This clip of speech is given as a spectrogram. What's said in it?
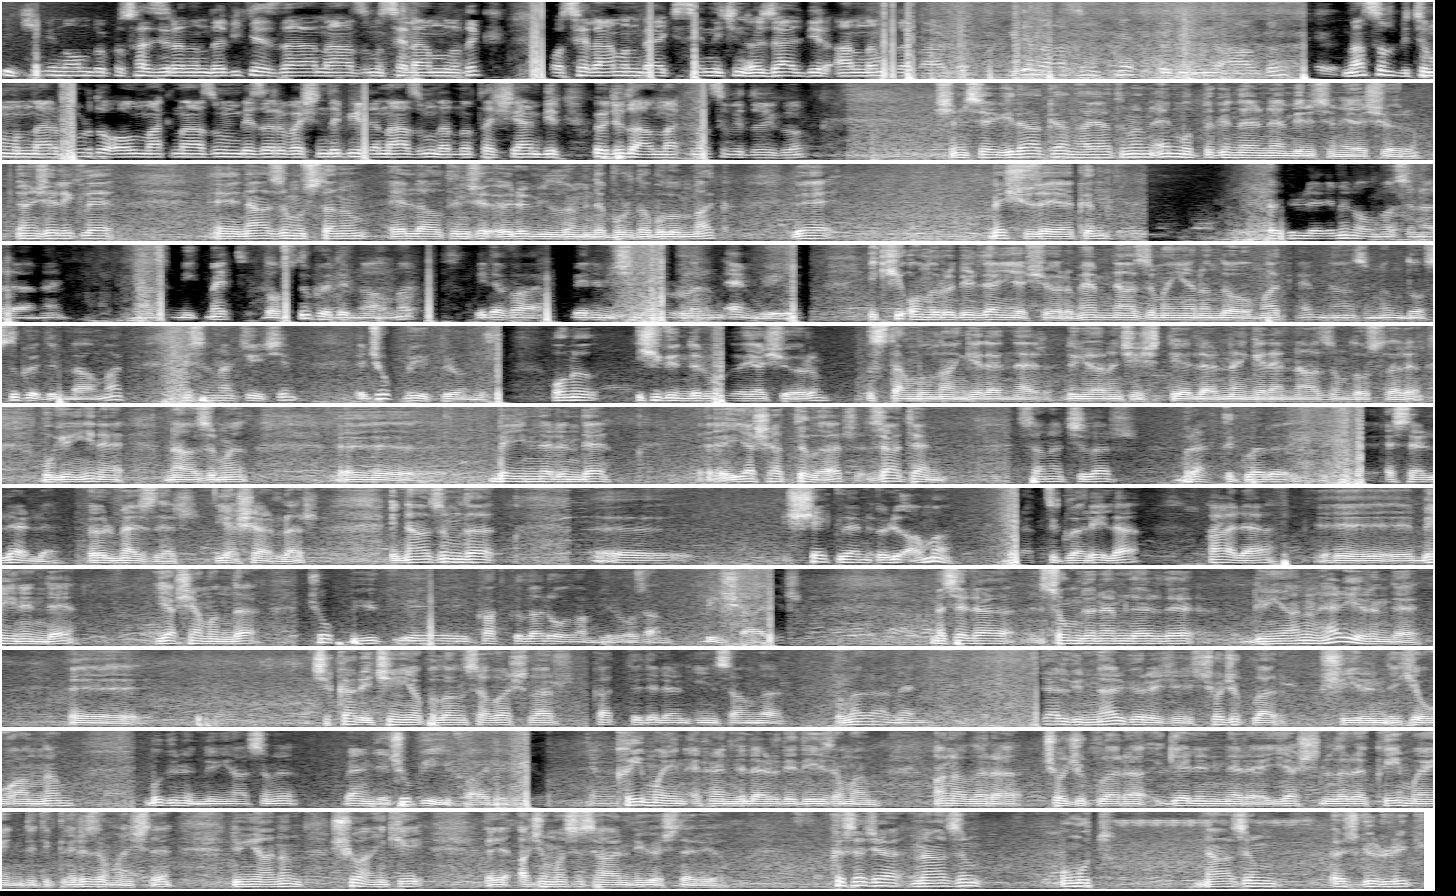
2019 Haziran'ında bir kez daha Nazım'ı selamladık. O selamın belki senin için özel bir anlamı da vardı. Bir de Nazım Hikmet ödülünü aldın. Nasıl bütün bunlar burada olmak, Nazım'ın mezarı başında bir de Nazım'ın adını taşıyan bir ödül almak nasıl bir duygu? Şimdi sevgili Hakan hayatımın en mutlu günlerinden birisini yaşıyorum. Öncelikle e, Nazım Usta'nın 56. ölüm yıl dönümünde burada bulunmak ve 500'e yakın ödüllerimin olmasına rağmen Nazım Hikmet dostluk ödülünü almak bir defa benim için onurların en büyüğü. İki onuru birden yaşıyorum. Hem Nazım'ın yanında olmak hem Nazım'ın dostluk ödülünü almak bir sanatçı için e, çok büyük bir onur. Onu iki gündür burada yaşıyorum. İstanbul'dan gelenler, dünyanın çeşitli yerlerinden gelen Nazım dostları. Bugün yine Nazım'ı e, beyinlerinde e, yaşattılar. Zaten sanatçılar bıraktıkları eserlerle ölmezler, yaşarlar. E, Nazım da e, şeklen ölü ama bıraktıklarıyla hala e, beyninde, yaşamında çok büyük e, katkıları olan bir ozan, bir şair. Mesela son dönemlerde dünyanın her yerinde e, çıkar için yapılan savaşlar, katledilen insanlar, buna rağmen güzel günler göreceğiz. Çocuklar şiirindeki o anlam bugünün dünyasını bence çok iyi ifade ediyor. Evet. Kıymayın efendiler dediği zaman analara, çocuklara, gelinlere, yaşlılara kıymayın dedikleri zaman işte dünyanın şu anki e, acımasız halini gösteriyor. Kısaca Nazım umut, Nazım özgürlük,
